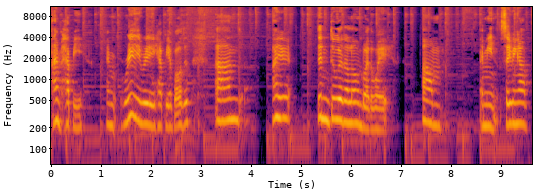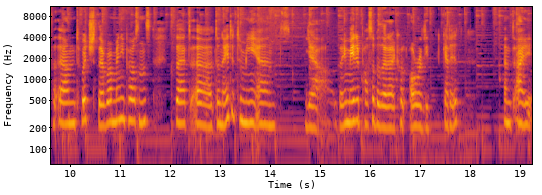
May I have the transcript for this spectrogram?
I'm happy. I'm really, really happy about it. And I didn't do it alone, by the way. Um, I mean, saving up on Twitch, there were many persons that uh, donated to me and yeah, they made it possible that I could already get it. And I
